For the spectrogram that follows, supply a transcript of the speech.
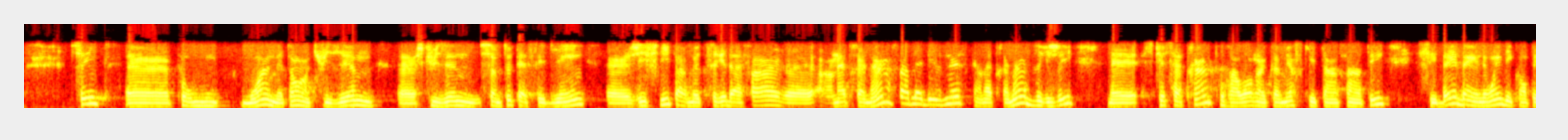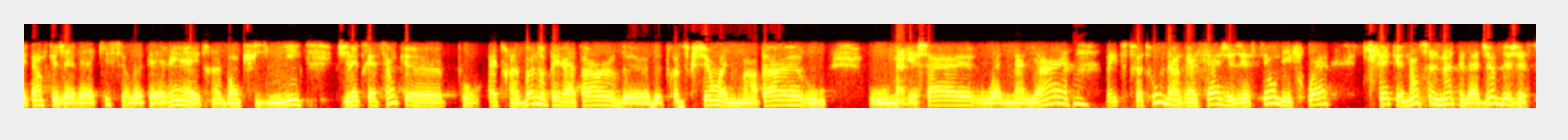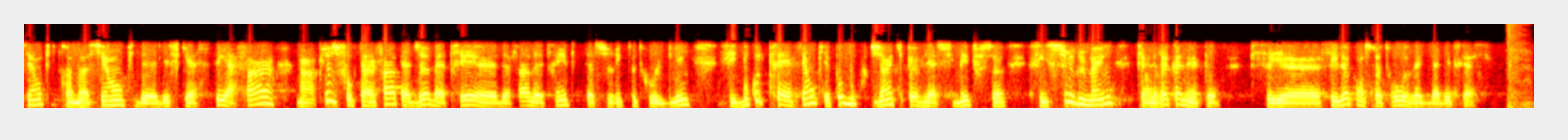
Tu sais, euh, pour moi, mettons en cuisine, euh, je cuisine somme toute assez bien. Euh, j'ai fini par me tirer d'affaires en apprenant à faire de la business, en apprenant à diriger. Mais ce que ça prend pour avoir un commerce qui est en santé, c'est bien, bien loin des compétences que j'avais acquises sur le terrain à être un bon cuisinier. J'ai l'impression que pour être un bon opérateur de, production alimentaire ou, ou maraîchère ou animalière, mm. ben, tu te retrouves dans un siège de gestion des fois fait que non seulement tu as la job de gestion, puis de promotion, puis d'efficacité à faire, mais en plus, il faut que tu ailles faire ta job après euh, de faire le train puis de t'assurer que tout roule bien. C'est beaucoup de pression, puis il n'y a pas beaucoup de gens qui peuvent l'assumer, tout ça. C'est surhumain, puis on le reconnaît pas. C'est euh, là qu'on se retrouve avec de la détresse.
